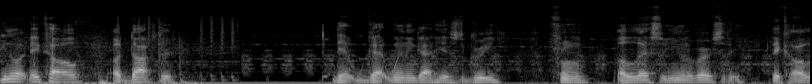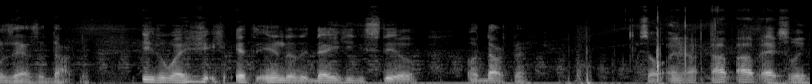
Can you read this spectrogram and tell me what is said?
You know what they call a doctor that got went and got his degree from a lesser university? They call his ass a doctor. Either way, at the end of the day, he's still a doctor. So, and I, I, I've actually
